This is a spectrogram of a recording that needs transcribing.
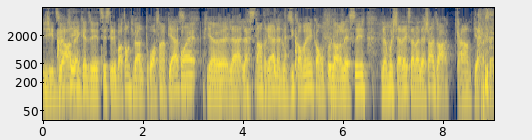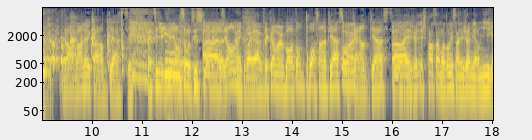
j'ai dit Ah, ah, ok. ben que, tu sais c'est des bâtons qui valent 300 pièces Ouais. puis euh, la- l'assistante réelle elle nous dit combien qu'on peut leur laisser? Là moi je savais que ça valait cher elle dit ah 40 pièces donc vends-le 40 pièces tu sais ben, tu sais les gars ils ont sauté sur Ah, l'occasion là. incroyable. c'est comme un bâton de 300 pièces pour Ouais. 40 pièces Ah ouais, je, je pense à Breton, il s'en est jamais remis.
